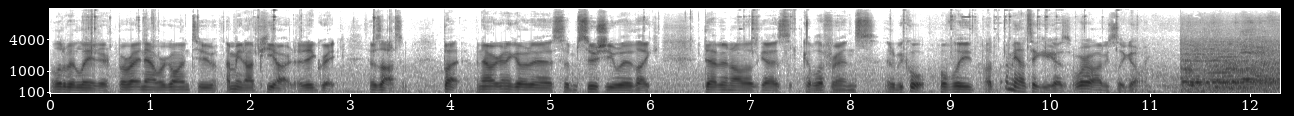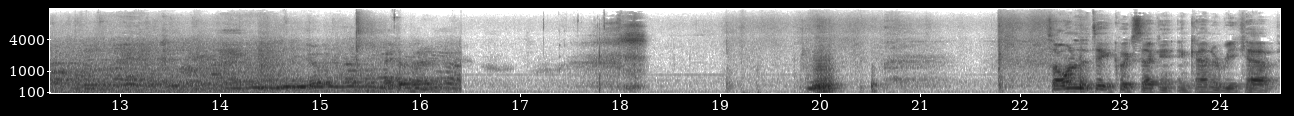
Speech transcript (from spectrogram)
a little bit later. But right now we're going to, I mean, I PR'd. I did great. It was awesome. But now we're going to go to some sushi with like Devon, all those guys, a couple of friends. It'll be cool. Hopefully, I'll, I mean, I'll take you guys. We're obviously going. So I wanted to take a quick second and kind of recap,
